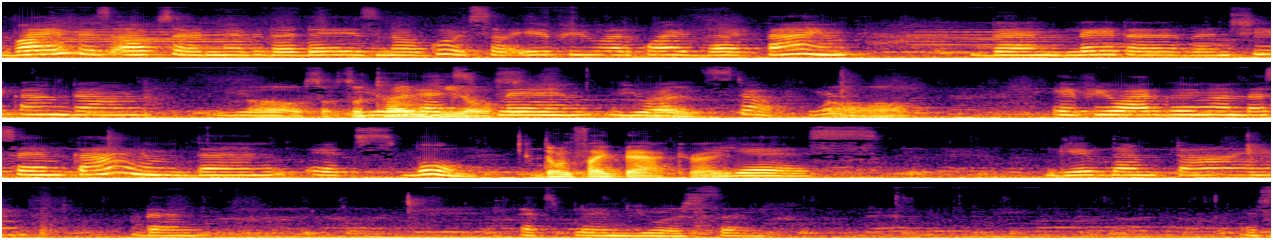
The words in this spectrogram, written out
wife is upset, maybe the day is no good. So if you are quiet that time, then later when she calm down, you, Oh, so- so you time heals, explain your right? stuff. Yeah. Oh. If you are going on the same time, then it's boom. Don't fight back, right? Yes. Give them time, then explain yourself. It's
